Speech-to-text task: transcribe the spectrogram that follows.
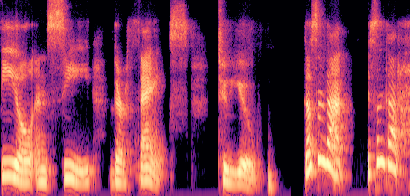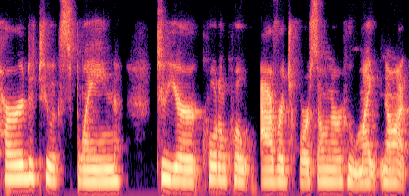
feel and see their thanks to you. Doesn't that isn't that hard to explain to your quote unquote average horse owner who might not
